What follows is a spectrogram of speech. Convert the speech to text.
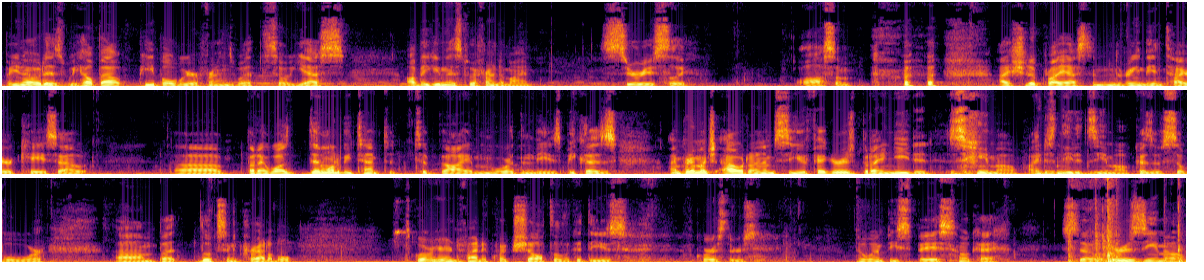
but you know it is. We help out people we are friends with. So yes, I'll be giving this to a friend of mine. Seriously, awesome. I should have probably asked him to bring the entire case out. Uh, but I was didn't want to be tempted to buy more than these because I'm pretty much out on MCU figures, but I needed Zemo. I just needed Zemo because of Civil War. Um, but looks incredible. Let's go over here and find a quick shelf to look at these. Of course, there's no empty space. Okay, so here's Zemo.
